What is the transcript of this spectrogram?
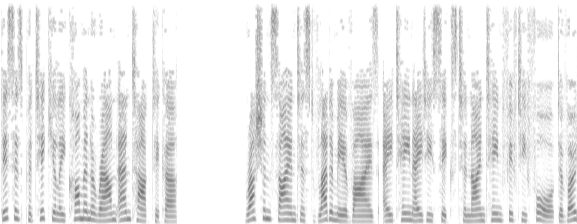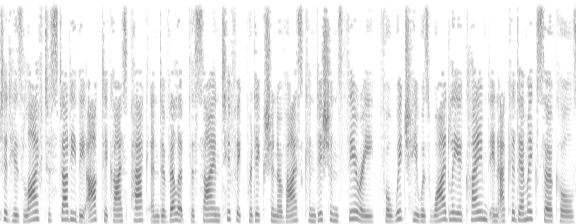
This is particularly common around Antarctica. Russian scientist Vladimir Vize (1886–1954) devoted his life to study the Arctic ice pack and developed the scientific prediction of ice conditions theory, for which he was widely acclaimed in academic circles.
